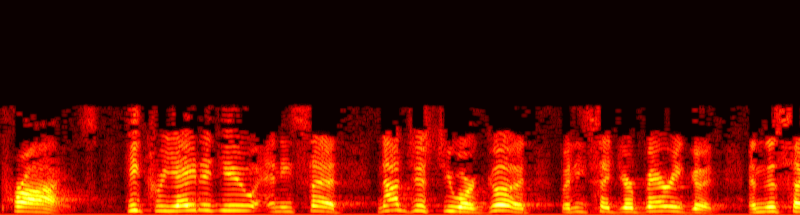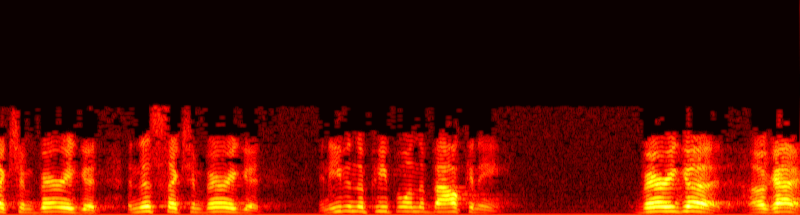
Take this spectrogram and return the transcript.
prize. He created you and He said, not just you are good, but He said you're very good. And this section, very good. And this section, very good. And even the people in the balcony, very good. Okay.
